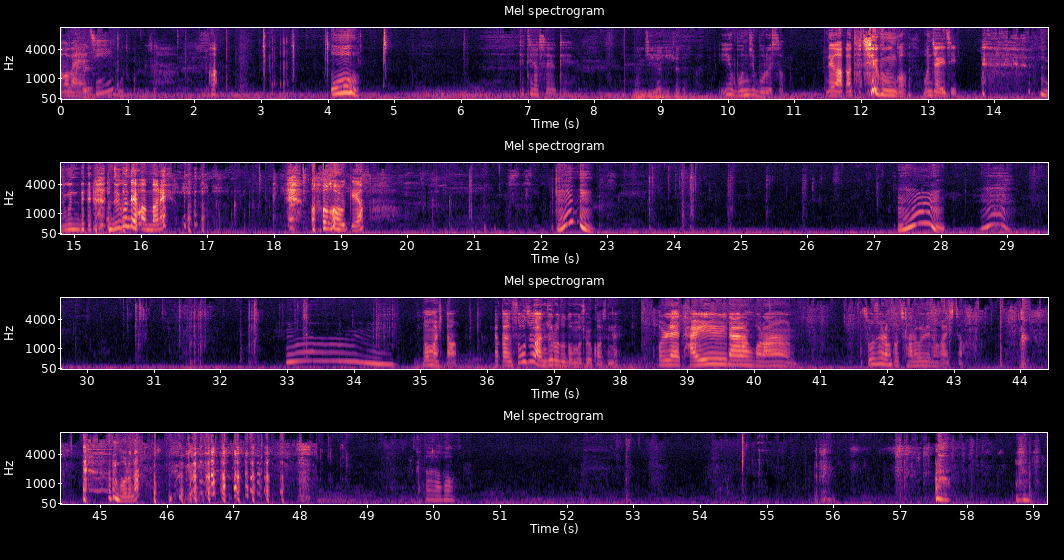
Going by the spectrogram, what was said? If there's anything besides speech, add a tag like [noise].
먹어봐야지. 모두 걸리자. 오! 깨트렸어요 이렇게. 뭔지 이야기해줘야 돼. 이거 뭔지 모르겠어. 내가 아까 도치에 구운 거 뭔지 알지? [laughs] 누군데 누군데 반말해? [laughs] 먹어볼게요. 음, 음, 음, 너무 맛있다. 약간 소주 안주로도 너무 좋을 것 같은데? 원래 달달한 거랑 소주랑 또 잘 어울리는 거 아시죠? [laughs] 모르나? [laughs] 따라서 [laughs]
